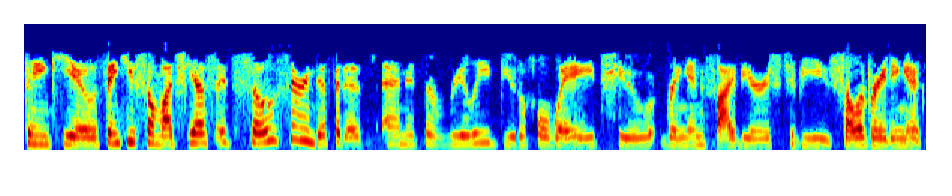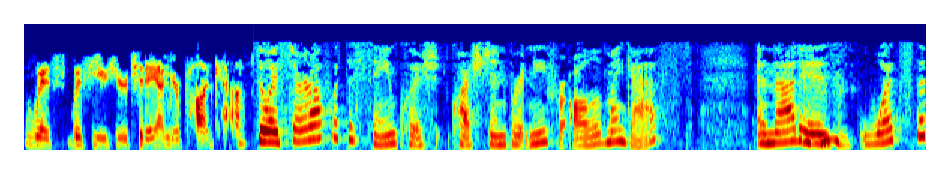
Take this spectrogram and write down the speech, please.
thank you. Thank you so much. Yes, it's so serendipitous and it's a really beautiful way to ring in five years to be celebrating it with, with you here today on your podcast. So I start off with the same question, Brittany, for all of my guests. And that is, mm-hmm. what's the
